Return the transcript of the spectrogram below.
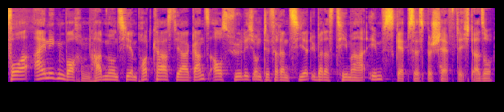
Vor einigen Wochen haben wir uns hier im Podcast ja ganz ausführlich und differenziert über das Thema Impfskepsis beschäftigt. Also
